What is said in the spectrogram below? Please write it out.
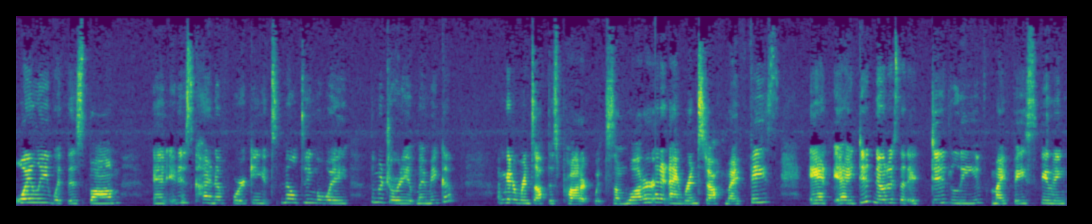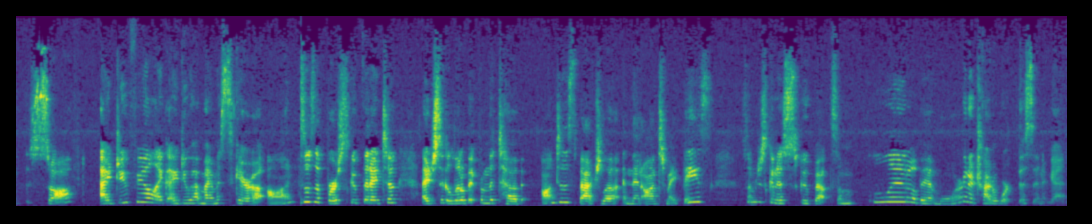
oily with this balm and it is kind of working. It's melting away the majority of my makeup. I'm going to rinse off this product with some water and I rinsed off my face and I did notice that it did leave my face feeling soft I do feel like I do have my mascara on. This was the first scoop that I took. I just took a little bit from the tub onto the spatula and then onto my face. So I'm just going to scoop out some little bit more. I'm going to try to work this in again.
